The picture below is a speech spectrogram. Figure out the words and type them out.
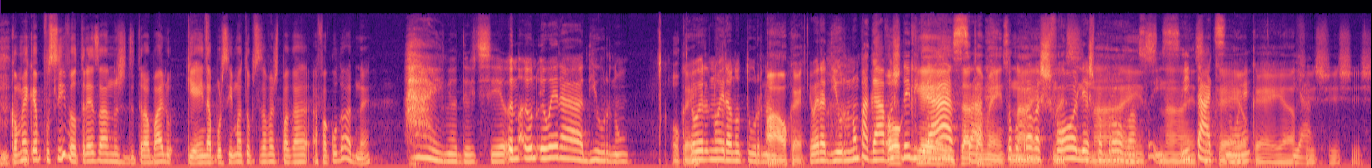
Como é que é possível três anos de trabalho que ainda por cima tu precisavas de pagar a faculdade, né? Ai, meu Deus do céu. Eu, eu, eu era diurno. Ok. Eu era, não era noturna. Ah, ok. Eu era diurno, não pagava, eu estudei de graça. exatamente. Só comprava Nice, as folhas nice, para a prova. nice, isso. nice, e táxi, ok, não é? Ok, yeah, Yeah. fixe, fixe, fixe.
